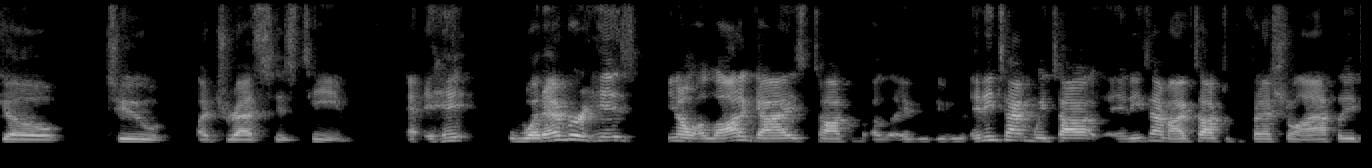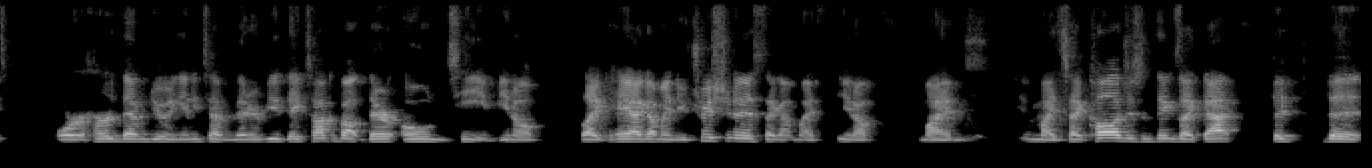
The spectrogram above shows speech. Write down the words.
go to address his team. Whatever his, you know, a lot of guys talk. Anytime we talk, anytime I've talked to professional athletes or heard them doing any type of interview, they talk about their own team. You know, like, hey, I got my nutritionist, I got my, you know, my my psychologist and things like that. The the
